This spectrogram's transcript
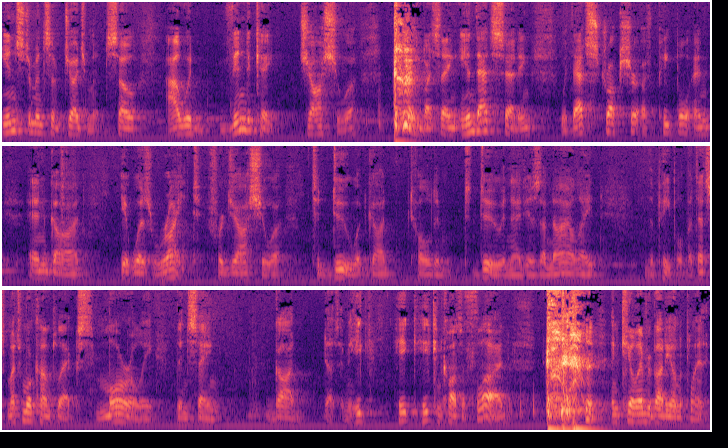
instruments of judgment. So I would vindicate Joshua by saying, in that setting, with that structure of people and, and God, it was right for Joshua to do what God told him to do, and that is annihilate the people. But that's much more complex morally than saying God does. It. I mean, he, he, he can cause a flood and kill everybody on the planet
